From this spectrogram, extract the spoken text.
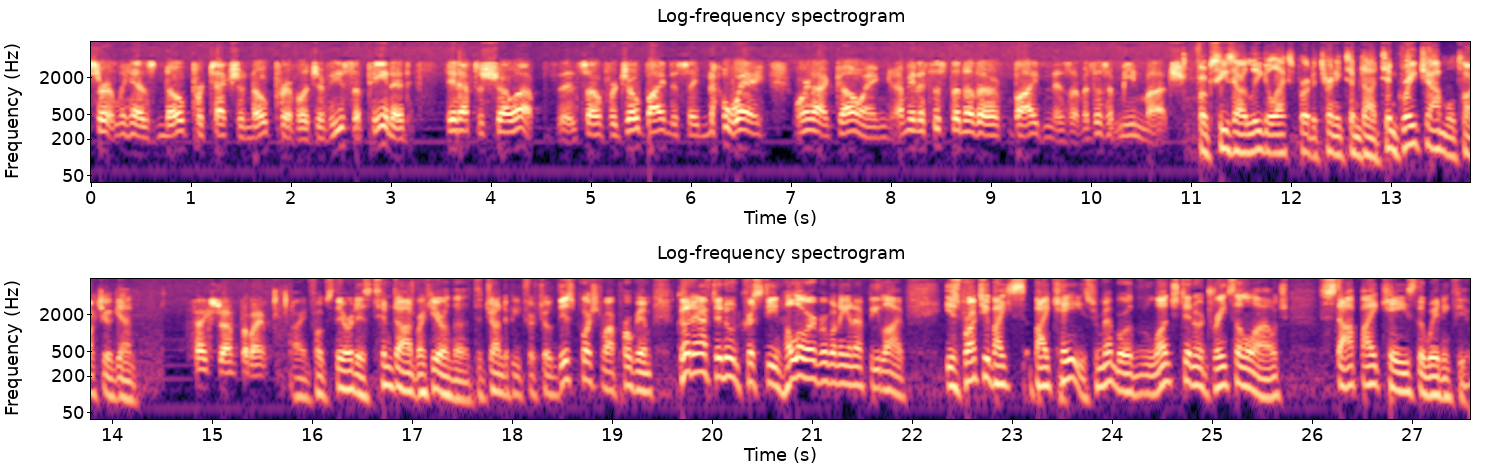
certainly has no protection, no privilege. If he's subpoenaed, he'd have to show up. So for Joe Biden to say, no way, we're not going, I mean, it's just another Bidenism. It doesn't mean much. Folks, he's our legal expert, attorney Tim Dodd. Tim, great job, and we'll talk to you again. Thanks, John. Bye bye. All right, folks, there it is. Tim Dodd right here on the, the John DePetro Show. This portion of our program, good afternoon, Christine. Hello, everybody on FB Live, is brought to you by, by K's. Remember, lunch, dinner, drinks in the lounge, stop by K's. They're waiting for you.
